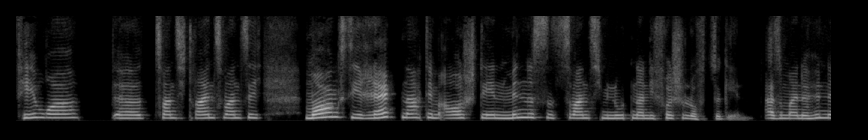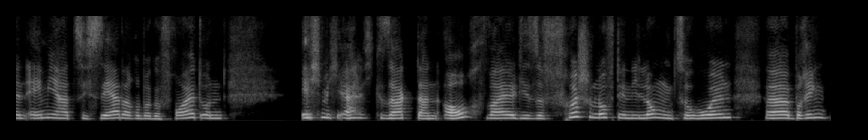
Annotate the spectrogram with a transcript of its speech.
Februar äh, 2023, morgens direkt nach dem Ausstehen mindestens 20 Minuten an die frische Luft zu gehen. Also meine Hündin Amy hat sich sehr darüber gefreut und ich mich ehrlich gesagt dann auch, weil diese frische Luft in die Lungen zu holen, äh, bringt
